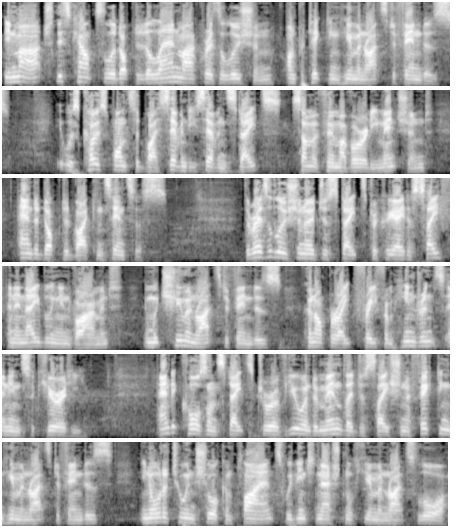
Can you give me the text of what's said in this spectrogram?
in March, this Council adopted a landmark resolution on protecting human rights defenders. It was co-sponsored by 77 states, some of whom I've already mentioned, and adopted by consensus. The resolution urges states to create a safe and enabling environment in which human rights defenders can operate free from hindrance and insecurity. And it calls on states to review and amend legislation affecting human rights defenders in order to ensure compliance with international human rights law.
